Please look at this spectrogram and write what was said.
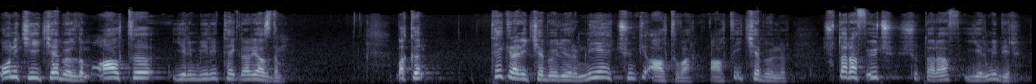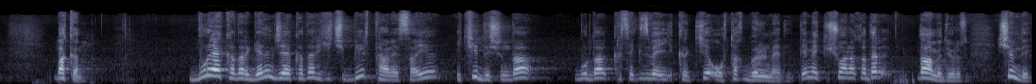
12'yi 2'ye böldüm. 6, 21'i tekrar yazdım. Bakın tekrar 2'ye bölüyorum. Niye? Çünkü 6 var. 6 2'ye bölünür. Şu taraf 3, şu taraf 21. Bakın buraya kadar gelinceye kadar hiçbir tane sayı 2 dışında burada 48 ve 42'ye ortak bölünmedi. Demek ki şu ana kadar devam ediyoruz. Şimdi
